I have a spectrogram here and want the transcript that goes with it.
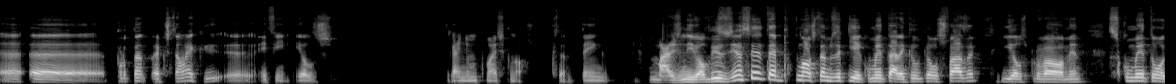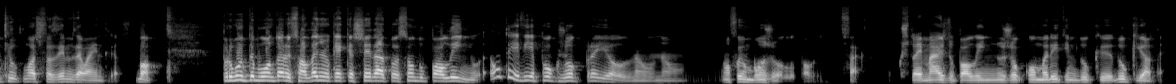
Uh, uh, portanto, a questão é que, enfim, eles ganham muito mais que nós, portanto, têm mais nível de exigência, até porque nós estamos aqui a comentar aquilo que eles fazem e eles provavelmente, se comentam aquilo que nós fazemos, é lá entre eles. Bom, pergunta-me o António Saldanha o que é que achei da atuação do Paulinho. Ontem havia pouco jogo para ele, não, não, não foi um bom jogo, o Paulinho, de facto. Gostei mais do Paulinho no jogo com o Marítimo do que, do que ontem.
